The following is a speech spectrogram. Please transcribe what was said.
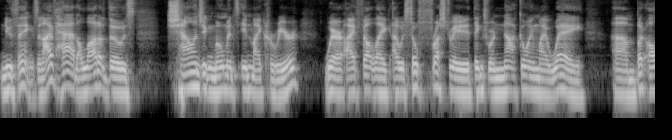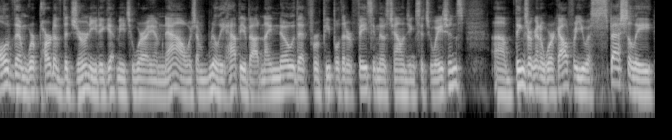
new things. And I've had a lot of those challenging moments in my career where I felt like I was so frustrated, things were not going my way. Um, but all of them were part of the journey to get me to where I am now, which I'm really happy about. And I know that for people that are facing those challenging situations, um, things are going to work out for you, especially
